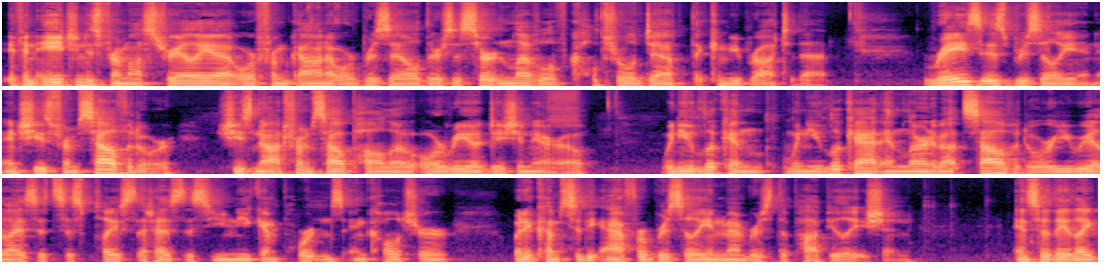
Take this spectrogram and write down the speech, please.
"If an agent is from Australia or from Ghana or Brazil, there's a certain level of cultural depth that can be brought to that. Raze is Brazilian, and she's from Salvador. She's not from Sao Paulo or Rio de Janeiro. When you look and when you look at and learn about Salvador, you realize it's this place that has this unique importance and culture when it comes to the Afro-Brazilian members of the population. And so they like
